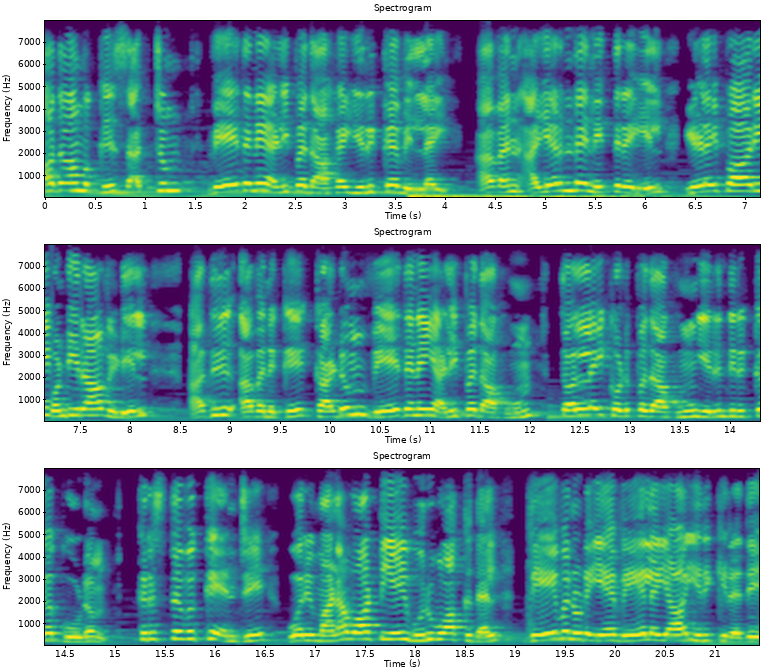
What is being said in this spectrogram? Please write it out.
ஆதாமுக்கு சற்றும் வேதனை அளிப்பதாக இருக்கவில்லை. அவன் அயர்ந்த நித்திரையில் இளைப்பாரி கொண்டிராவிடில் அது அவனுக்கு கடும் வேதனை அளிப்பதாகவும் தொல்லை கொடுப்பதாகவும் இருந்திருக்க கூடும் கிறிஸ்துவுக்கு என்று ஒரு மனவாட்டியை உருவாக்குதல் தேவனுடைய வேலையாயிருக்கிறது.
